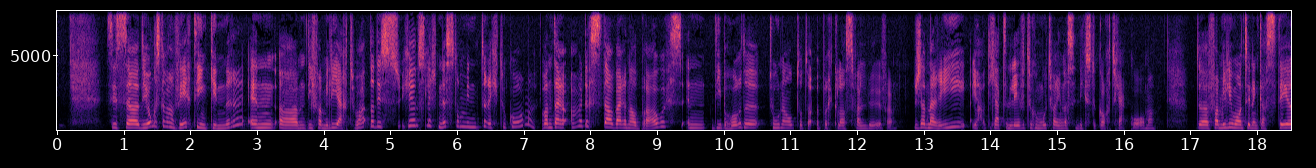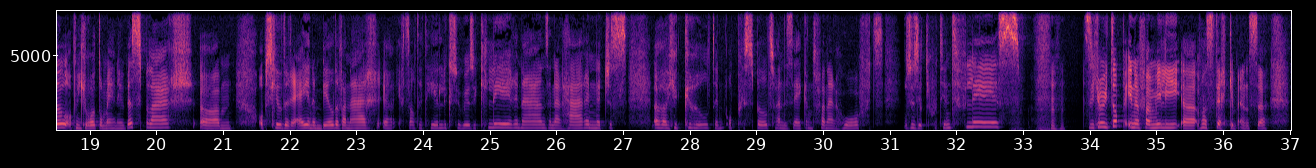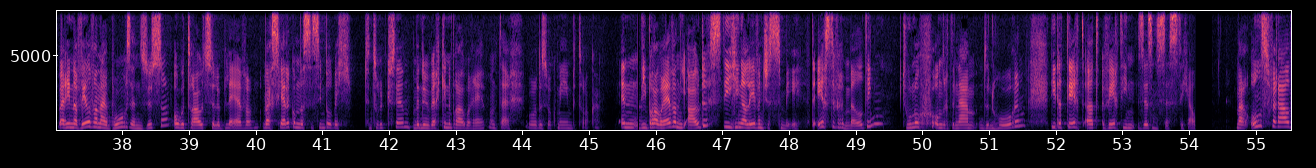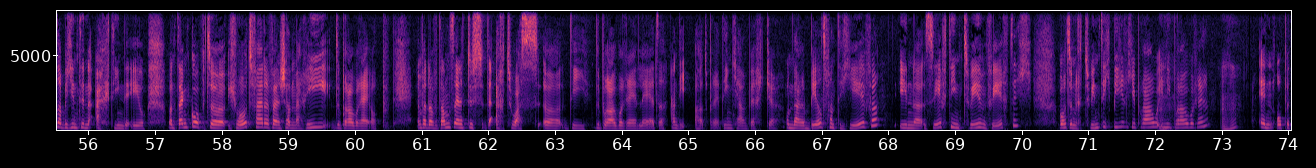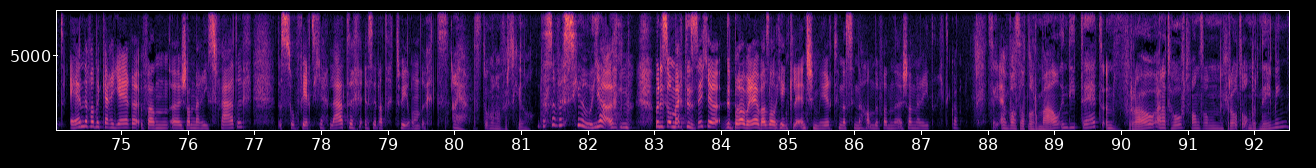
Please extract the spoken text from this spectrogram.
Ze is uh, de jongste van veertien kinderen en uh, die familie Artois, dat is geen slecht nest om in terecht te komen. Want haar ouders dat waren al brouwers en die behoorden toen al tot de upperklas van Leuven. Jeanne-Marie ja, die gaat een leven tegemoet waarin dat ze niks tekort gaat komen. De familie woont in een kasteel op een groot domein in Westplaar. Um, op schilderijen en beelden van haar uh, heeft ze altijd heel luxueuze kleren aan. Zijn haar haren netjes uh, gekruld en opgespeld aan de zijkant van haar hoofd. Ze zit goed in het vlees. Ze groeit op in een familie uh, van sterke mensen, waarin veel van haar broers en zussen ongetrouwd zullen blijven. Waarschijnlijk omdat ze simpelweg te druk zijn met hun werk in de brouwerij, want daar worden ze ook mee in betrokken. En die brouwerij van die ouders die ging al eventjes mee. De eerste vermelding, toen nog onder de naam Den Horen, die dateert uit 1466 al. Maar ons verhaal dat begint in de 18e eeuw. Want dan koopt de grootvader van Jeanne-Marie de brouwerij op. En vanaf dan zijn het dus de Artois uh, die de brouwerij leiden, aan die uitbreiding gaan werken. Om daar een beeld van te geven, in 1742 eh, worden er 20 bieren gebrouwen in die brouwerij. Mm -hmm. En op het einde van de carrière van uh, Jean-Marie's vader, dat is zo'n 40 jaar later, zijn dat er 200. Ah ja, dat is toch wel een verschil. Dat is een verschil, ja. Maar dus om maar te zeggen, de brouwerij was al geen kleintje meer toen ze in de handen van uh, Jean-Marie terechtkwam. Zeg, en was dat normaal in die tijd, een vrouw aan het hoofd van zo'n grote onderneming?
